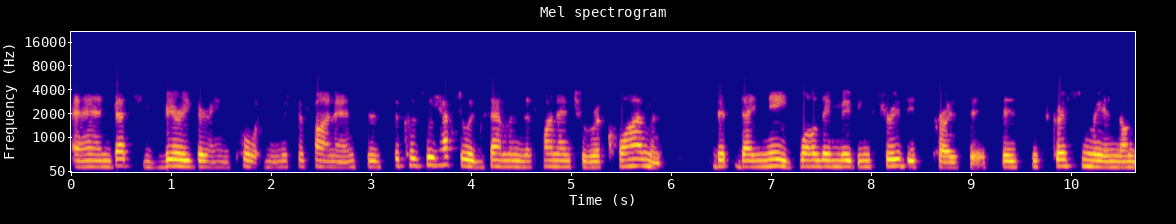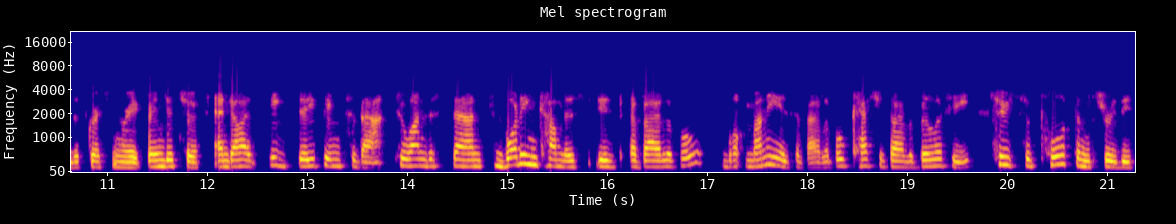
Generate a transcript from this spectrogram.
and that's very, very important with the finances because we have to examine the financial requirements that they need while they're moving through this process. There's discretionary and non-discretionary expenditure. And I dig deep into that to understand what income is, is available, what money is available, cash availability to support them through this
